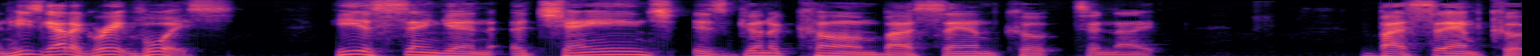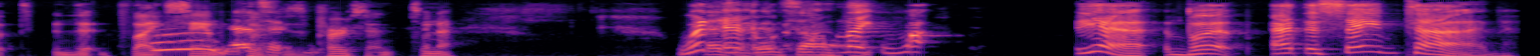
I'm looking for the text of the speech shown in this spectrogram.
and he's got a great voice. He is singing A Change is Gonna Come by Sam Cooke tonight. By Sam Cooke. Like Ooh, Sam Cooke a, is a person tonight. What, that's a good song. Like, what? Yeah, but at the same time,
